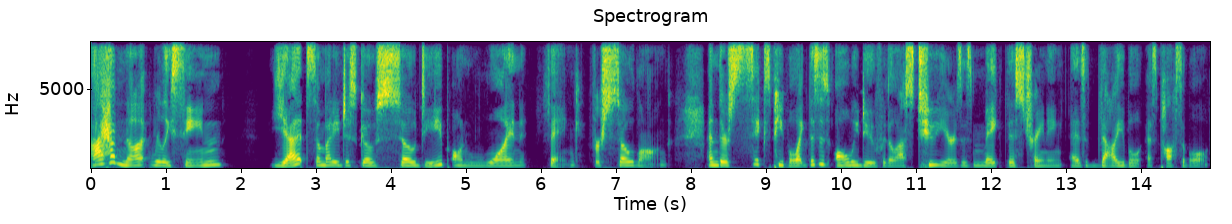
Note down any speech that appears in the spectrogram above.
I have not really seen yet somebody just go so deep on one thing for so long. And there's six people. Like this is all we do for the last 2 years is make this training as valuable as possible.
